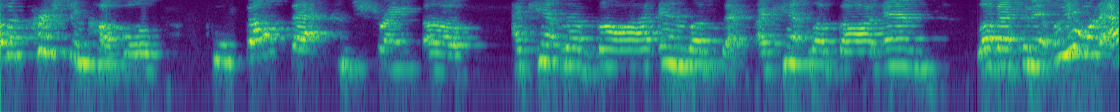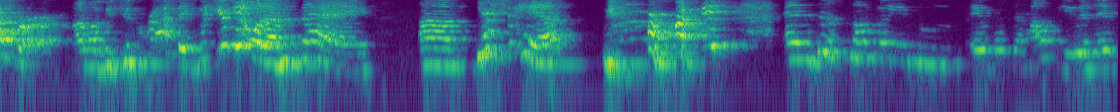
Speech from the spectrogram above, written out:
other Christian couples who felt that constraint of I can't love God and love sex. I can't love God and love S&M. You know, whatever. I don't want to be too graphic, but you get what I'm saying. Um, yes, you can, right? And there's somebody who's able to help you. And if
